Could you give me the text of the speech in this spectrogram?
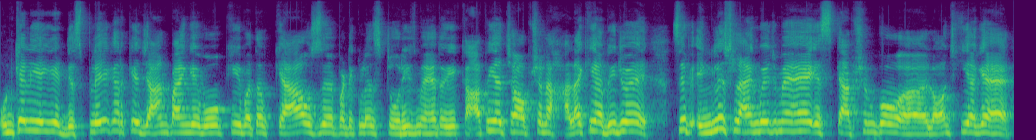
उनके लिए ये डिस्प्ले करके जान पाएँगे वो कि मतलब क्या उस पर्टिकुलर स्टोरीज में है। तो ये काफ़ी अच्छा ऑप्शन है। हालाँकि अभी जो है सिर्फ़ इंग्लिश लैंग्वेज में है, इस कैप्शन को लॉन्च किया गया है।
